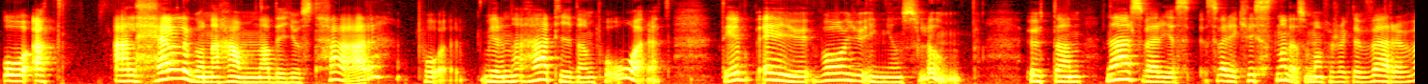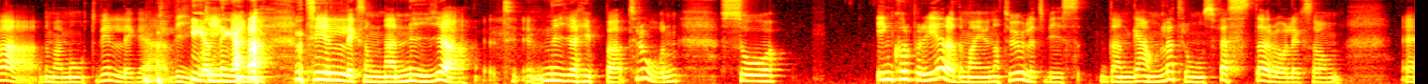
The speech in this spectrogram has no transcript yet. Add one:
och att allhelgona hamnade just här, på, vid den här tiden på året, det är ju, var ju ingen slump. Utan när Sverige, Sverige kristnades och man försökte värva de här motvilliga vikingarna till liksom den här nya, nya hippa tron, så inkorporerade man ju naturligtvis den gamla trons fester och liksom eh,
